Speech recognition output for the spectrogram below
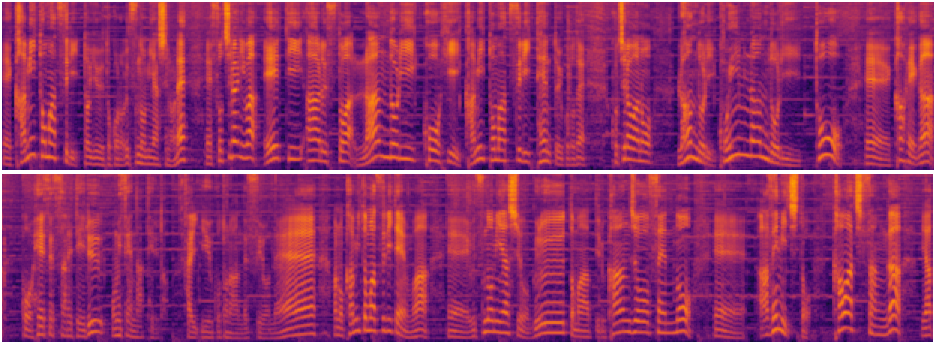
えー上戸祭りというところ宇都宮市のね、えーそちらには ATR ストアランドリーコーヒー上戸祭り店ということでこちらはあのランドリーコインランドリーと、えーカフェがこう併設されているお店になっているとはいいうことなんですよね。あの上戸祭り店は、えー宇都宮市をぐるーっと回っている環状線の、えー、あぜ道と河内さんがや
